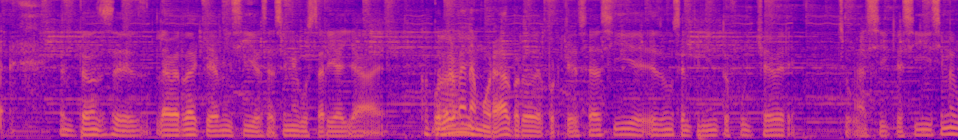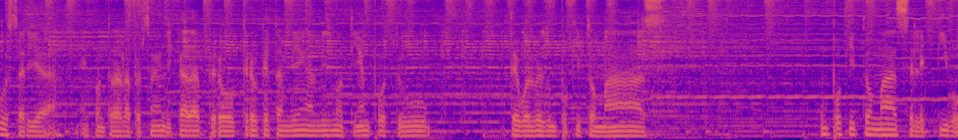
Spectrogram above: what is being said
Entonces, la verdad que a mí sí, o sea, sí me gustaría ya volverme a enamorar, brother, porque, o sea, sí es un sentimiento full chévere. Así que sí, sí me gustaría encontrar a la persona indicada, pero creo que también al mismo tiempo tú te vuelves un poquito más un poquito más selectivo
